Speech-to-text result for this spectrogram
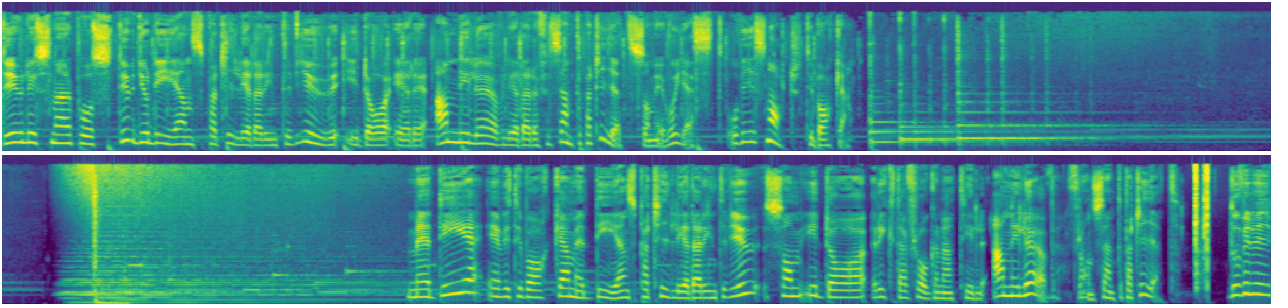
Du lyssnar på Studio DNs partiledarintervju. Idag är det Annie Lööf, ledare för Centerpartiet, som är vår gäst och vi är snart tillbaka. Med det är vi tillbaka med DNs partiledarintervju som idag riktar frågorna till Annie Lööf från Centerpartiet. Då vill vi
